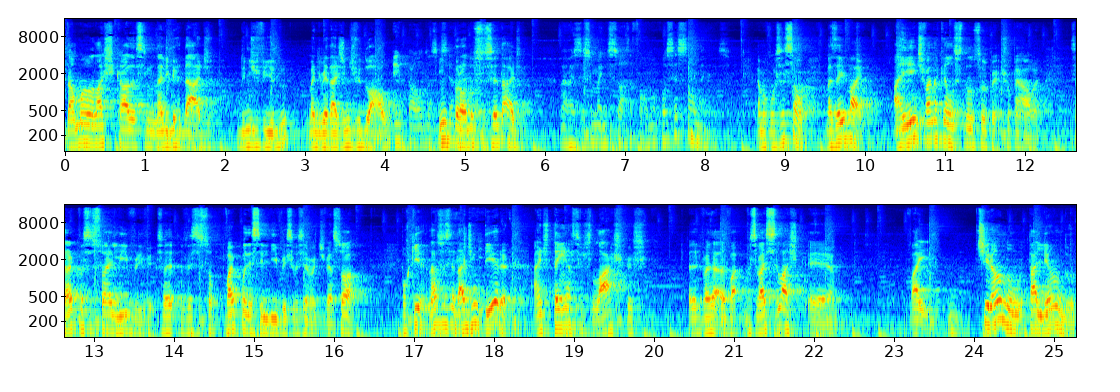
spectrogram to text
dar uma lascada assim na liberdade do indivíduo, uma liberdade individual, Em prol da sociedade. prol da sociedade. Mas isso é uma, de certa forma, uma concessão, Menezes. É uma concessão. Mas aí vai. Aí a gente vai naquela questão do Schopen- Schopenhauer. Será que você só é livre, você só vai poder ser livre se você estiver só? Porque na sociedade inteira a gente tem essas lascas. Você vai se lascar. vai tirando, talhando,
